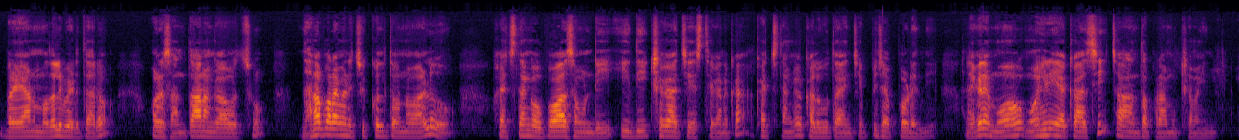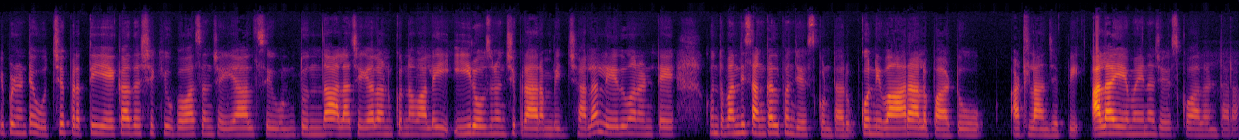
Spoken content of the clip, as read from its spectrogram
ప్రయాణం మొదలు పెడతారో వాళ్ళకి సంతానం కావచ్చు. ధనపరమైన చిక్కులతో ఉన్నవాళ్ళు ఖచ్చితంగా ఉపవాసం ఉండి ఈ దీక్షగా చేస్తే కనుక ఖచ్చితంగా కలుగుతాయని చెప్పి చెప్పబడింది. అందుకనే మో మోహిని ఏకాదశి చాలా అంత ప్రాముఖ్యమైంది. ఇప్పుడు అంటే వచ్చే ప్రతి ఏకాదశికి ఉపవాసం చేయాల్సి ఉంటుందా? అలా చేయాలనుకున్న వాళ్ళే ఈ రోజు నుంచి ప్రారంభించాలా? లేదు అని అంటే కొంతమంది సంకల్పం చేసుకుంటారు. కొన్ని వారాల పాటు అట్లా అని చెప్పి. అలా ఏమైనా చేసుకోవాలంటారా?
